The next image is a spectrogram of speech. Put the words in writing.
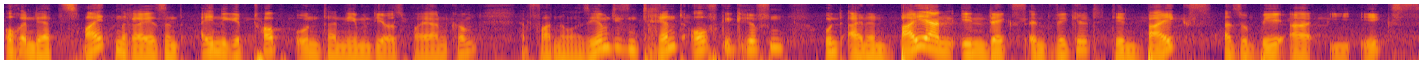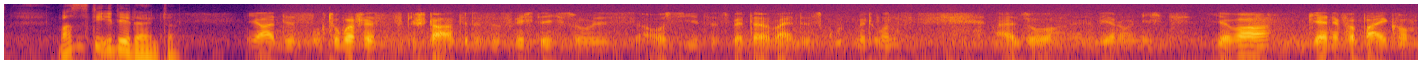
auch in der zweiten Reihe sind einige Top-Unternehmen, die aus Bayern kommen. Herr Fadenauer, Sie haben diesen Trend aufgegriffen und einen Bayern-Index entwickelt, den BIKES, also B-A-I-X. Was ist die Idee dahinter? Ja, das Oktoberfest ist gestartet, das ist richtig, so wie es aussieht. Das Wetter weint es gut mit uns. Also wer noch nicht hier war, gerne vorbeikommen.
